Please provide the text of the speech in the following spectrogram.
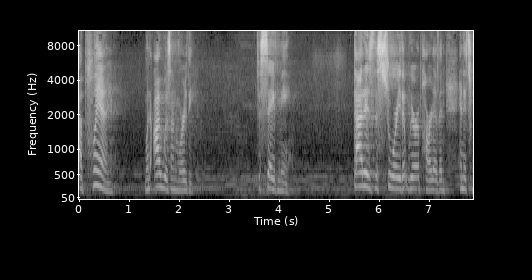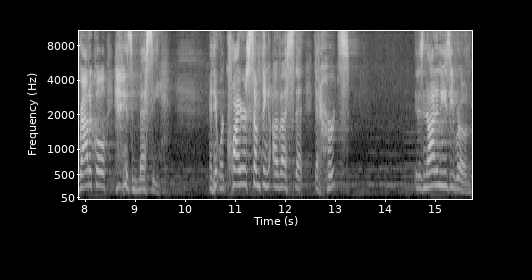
a plan when I was unworthy to save me. That is the story that we're a part of. And, and it's radical it's messy. And it requires something of us that, that hurts. It is not an easy road.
